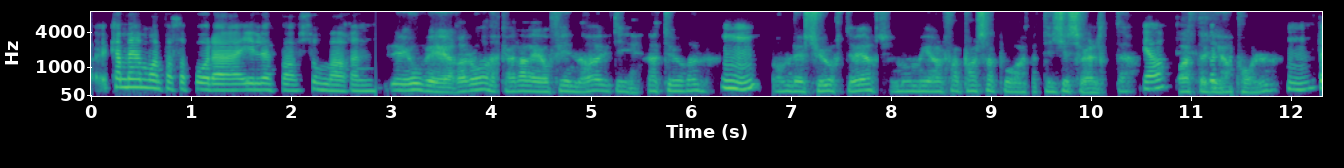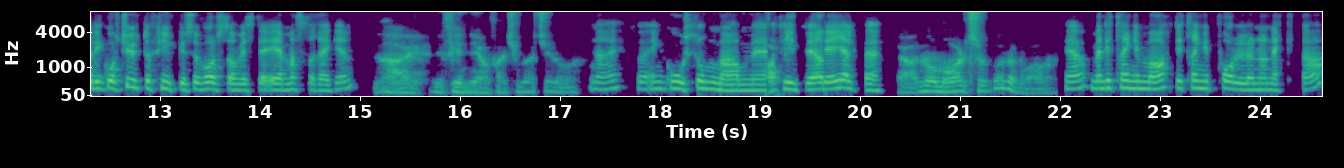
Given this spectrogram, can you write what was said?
hva mer må en passe på da i løpet av sommeren? Det er jo været, da. Hva det er å finne ute i naturen. Mm. Om det er surt vær, så må vi iallfall passe på at de ikke svelter, ja. og at de har pollen. Mm. For de går ikke ut og fyker så voldsomt hvis det er masse regn? Nei, de finner ikke mye da. Nei, så en god sommer med fint vær, det hjelper. Ja, normalt så går det bra. Ja, Men de trenger mat, de trenger pollen og nektar.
